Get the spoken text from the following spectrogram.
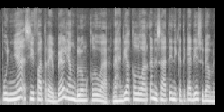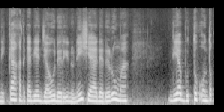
Punya sifat rebel yang belum keluar. Nah, dia keluarkan di saat ini ketika dia sudah menikah, ketika dia jauh dari Indonesia, dari rumah. Dia butuh untuk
